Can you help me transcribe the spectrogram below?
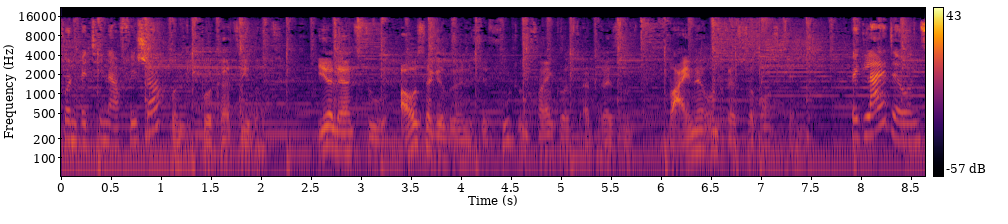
von Bettina Fischer und Burkhard Siebert. Hier lernst du außergewöhnliche Food- und Feinkostadressen, Weine und Restaurants kennen. Begleite uns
